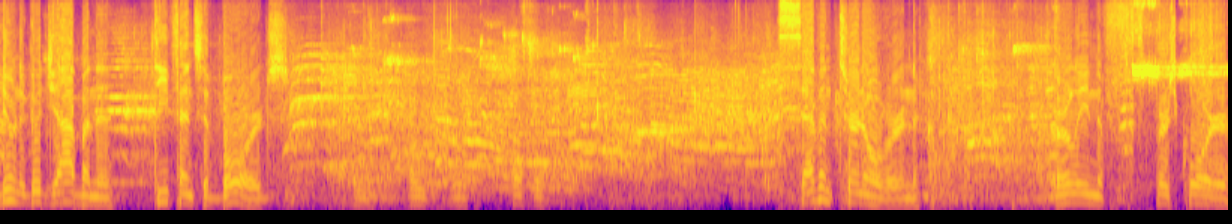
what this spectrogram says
Doing a good job on the defensive boards. Oh, oh, oh, oh, oh. Seventh turnover in the early in the first quarter.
